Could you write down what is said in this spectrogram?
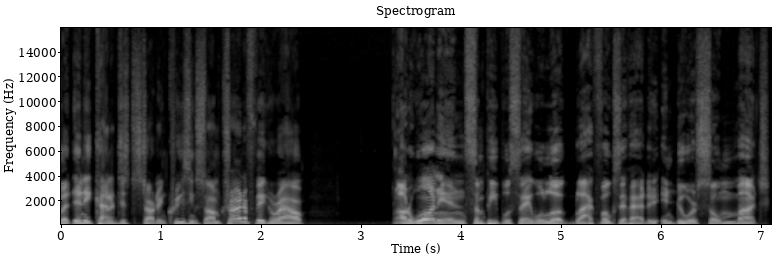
But then it kind of just started increasing. So I'm trying to figure out on one end, some people say, well, look, black folks have had to endure so much.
